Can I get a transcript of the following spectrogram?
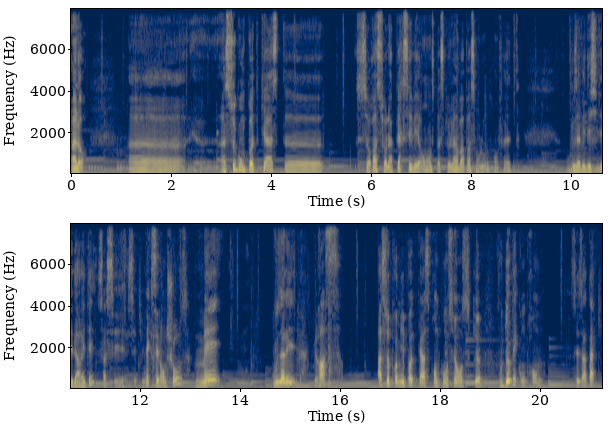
Alors, euh, un second podcast sera sur la persévérance parce que l'un va pas sans l'autre en fait. Vous avez décidé d'arrêter, ça c'est une excellente chose, mais vous allez, grâce à ce premier podcast, prendre conscience que vous devez comprendre ces attaques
